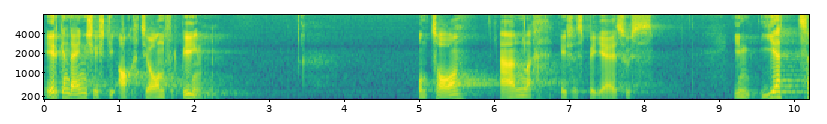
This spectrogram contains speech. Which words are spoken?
irgendwann ist die Aktion vorbei. Und so ähnlich ist es bei Jesus. Im Jetzt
